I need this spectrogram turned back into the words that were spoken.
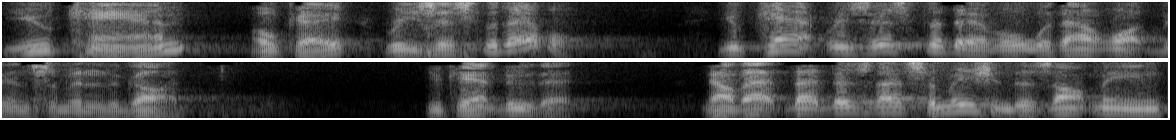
you can Okay? Resist the devil. You can't resist the devil without what? Being submitted to God. You can't do that. Now that, that does, that submission does not mean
